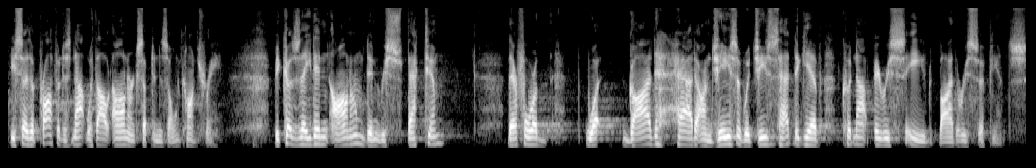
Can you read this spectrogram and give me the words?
He says a prophet is not without honor except in his own country. Because they didn't honor him, didn't respect him. Therefore, what God had on Jesus, what Jesus had to give, could not be received by the recipients.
